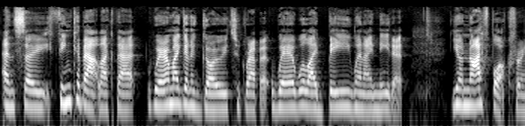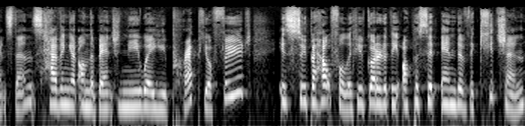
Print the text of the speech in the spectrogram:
And so think about like that where am I going to go to grab it? Where will I be when I need it? Your knife block, for instance, having it on the bench near where you prep your food is super helpful. If you've got it at the opposite end of the kitchen,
